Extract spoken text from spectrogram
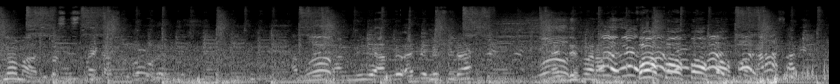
It's normal because it's striker, so no problem. I'm really, I'm really, I'm, I play midfielder. And different. Four, four, four, four, four. Ah.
